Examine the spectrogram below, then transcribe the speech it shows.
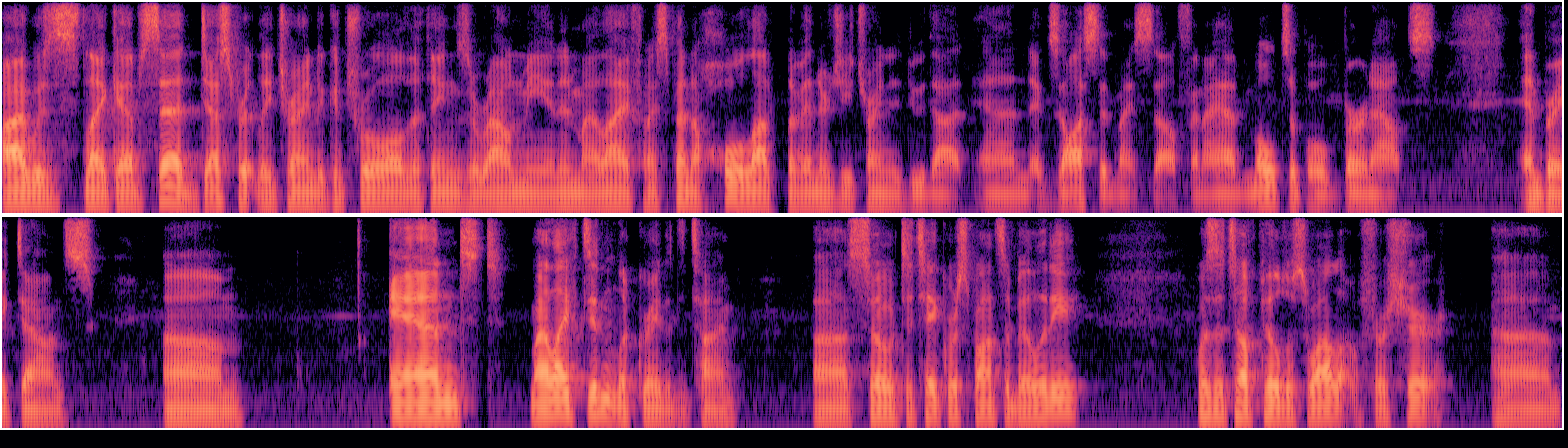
i was like i've said desperately trying to control all the things around me and in my life and i spent a whole lot of energy trying to do that and exhausted myself and i had multiple burnouts and breakdowns um, and my life didn't look great at the time uh, so to take responsibility was a tough pill to swallow for sure. Um,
